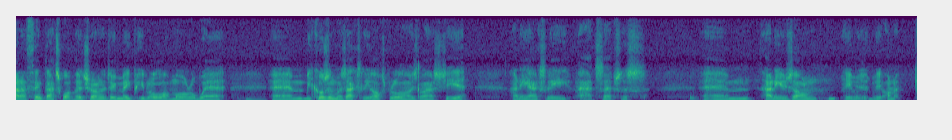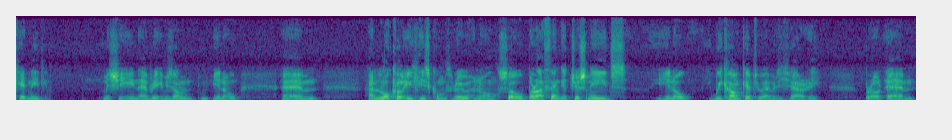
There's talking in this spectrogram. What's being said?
and I think that's what they're trying to do, make people a lot more aware um, my cousin was actually hospitalised last year, and he actually had sepsis, um, and he was on he was on a kidney machine. Every he was on, you know, um, and luckily he's come through and all. So, but I think it just needs, you know, we can't give to every charity, but um,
